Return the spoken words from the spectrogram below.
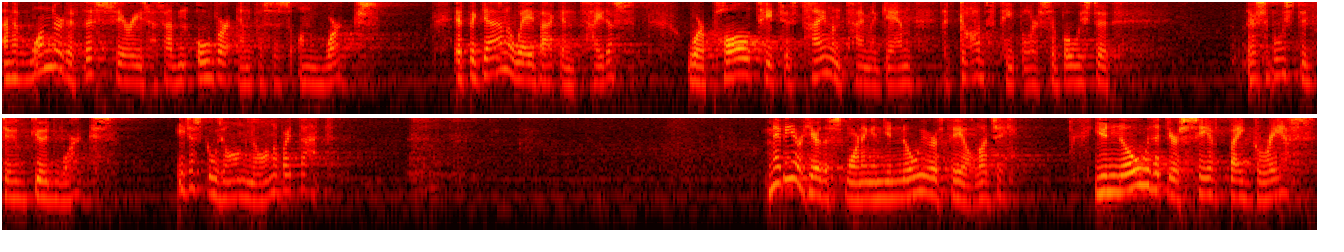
and have wondered if this series has had an overemphasis on works. It began way back in Titus, where Paul teaches time and time again that God's people are supposed to they're supposed to do good works. He just goes on and on about that. Maybe you're here this morning and you know your theology. You know that you're saved by grace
